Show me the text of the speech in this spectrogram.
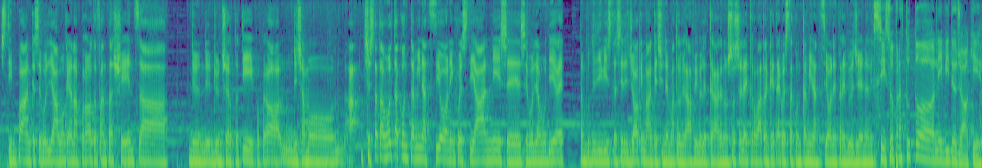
steampunk se vogliamo che è una proto fantascienza di un, di un, certo tipo, però diciamo ah, c'è stata molta contaminazione in questi anni, se, se, vogliamo dire, da un punto di vista sia di giochi ma anche cinematografico e letterario. Non so se l'hai trovata anche te questa contaminazione tra i due generi. Sì, soprattutto nei videogiochi,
